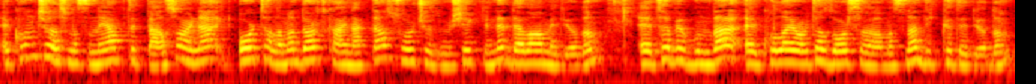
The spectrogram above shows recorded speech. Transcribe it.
E, konu çalışmasını yaptıktan sonra ortalama 4 kaynaktan soru çözümü şeklinde devam ediyordum. E, tabii bunda e, kolay orta zor sıralamasına dikkat ediyordum.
